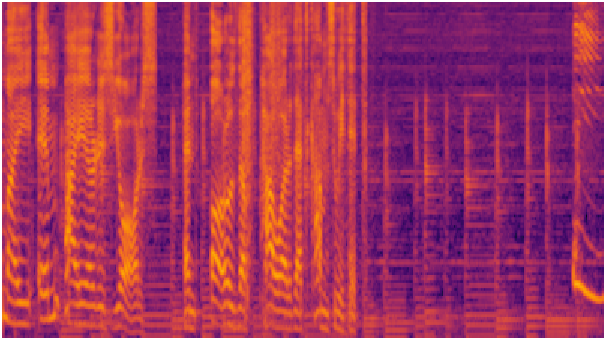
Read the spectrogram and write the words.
My empire is yours, and all the power that comes with it. Oh,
